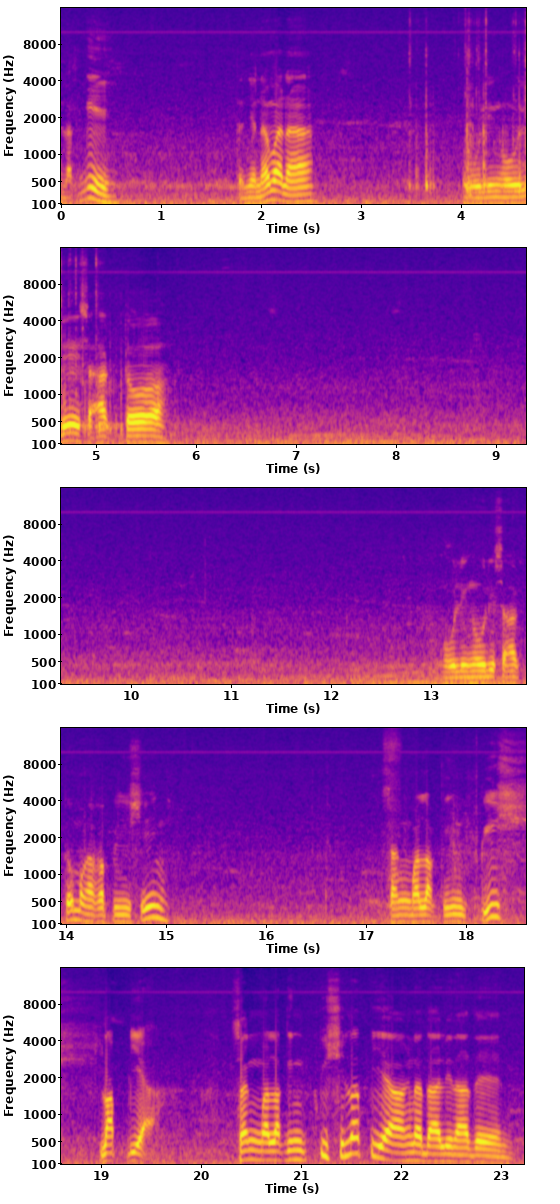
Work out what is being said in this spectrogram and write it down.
laki. Kita nyo naman ha. Huling-huli sa akto. Huling-huli sa akto mga ka-fishing. Isang malaking fish lapya. Isang malaking fish lapya ang nadali natin.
